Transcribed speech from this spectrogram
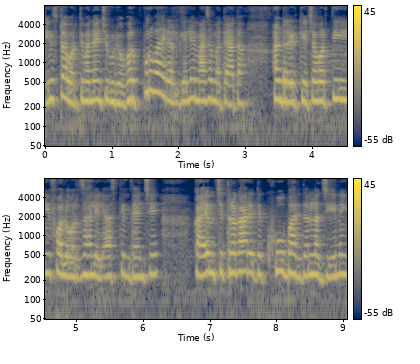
इन्स्टावरती म्हणजे त्यांचे व्हिडिओ भरपूर व्हायरल गेले. माझ्या मते आता हंड्रेड केच्यावरती फॉलोअर झालेले असतील त्यांचे. कायम चित्रकार आहे ते खूप भारी. त्यांना जे नाही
